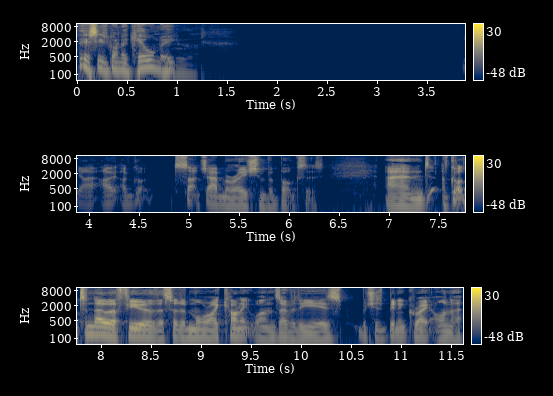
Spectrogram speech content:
This is going to kill me." Yeah, I, I've got such admiration for boxers. And I've got to know a few of the sort of more iconic ones over the years, which has been a great honour.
